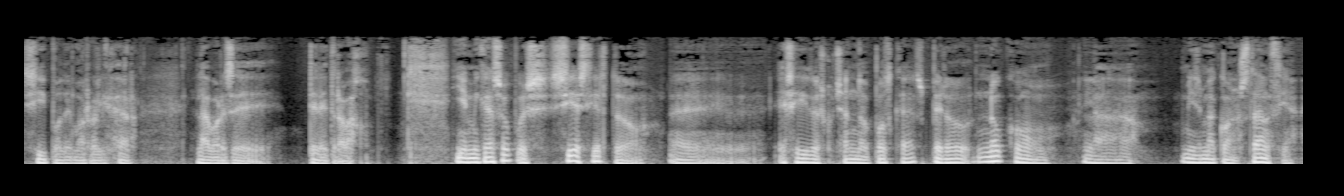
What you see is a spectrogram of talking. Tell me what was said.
sí podemos realizar labores de teletrabajo. Y en mi caso, pues sí es cierto, eh, he seguido escuchando podcasts, pero no con la misma constancia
